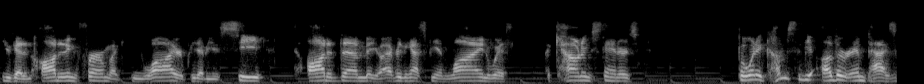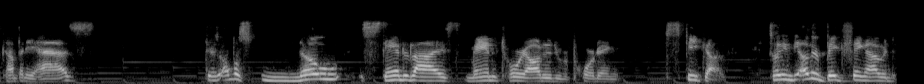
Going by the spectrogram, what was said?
you get an auditing firm like EY or PwC to audit them. You know, everything has to be in line with accounting standards. But when it comes to the other impacts a company has, there's almost no standardized mandatory audited reporting to speak of. So I think the other big thing I would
